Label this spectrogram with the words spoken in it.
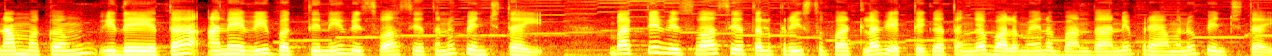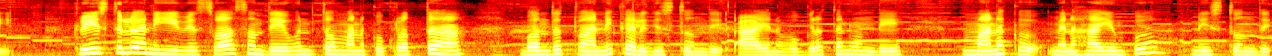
నమ్మకం విధేయత అనేవి భక్తిని విశ్వాస్యతను పెంచుతాయి. భక్తి విశ్వాస్యతలు క్రీస్తు పట్ల వ్యక్తిగతంగా బలమైన బంధాన్ని ప్రేమను పెంచుతాయి. క్రీస్తులోని ఈ విశ్వాసం దేవునితో మనకు క్రొత్త బంధుత్వాన్ని కలిగిస్తుంది. ఆయన ఉగ్రత నుండి మనకు మినహాయింపు నిస్తుంది.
